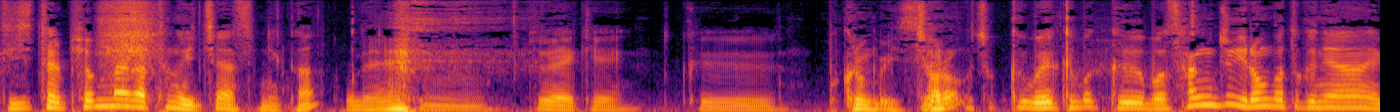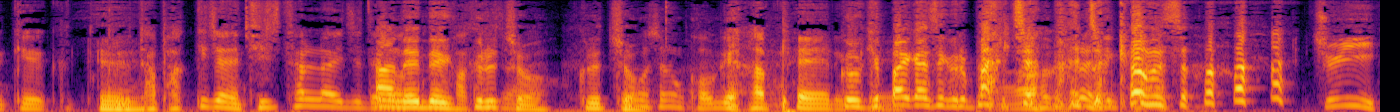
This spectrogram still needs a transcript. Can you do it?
디지털 편말 같은 거 있지 않습니까? 네. 음, 그 이렇게 그 그런 거 있어요. 저러 그왜그 뭐 상주 이런 것도 그냥 이렇게 그, 예. 그다 바뀌잖아요. 디지털라이즈 아 네네. 그렇죠. 그렇죠. 것처럼 거기 앞에 이렇게. 그렇게 빨간색으로 반짝 아, 반짝하면서. 주의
